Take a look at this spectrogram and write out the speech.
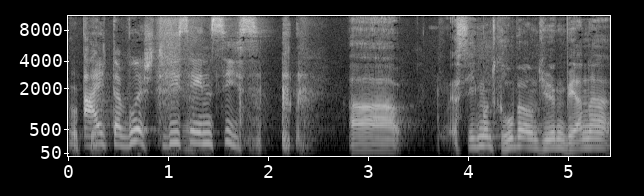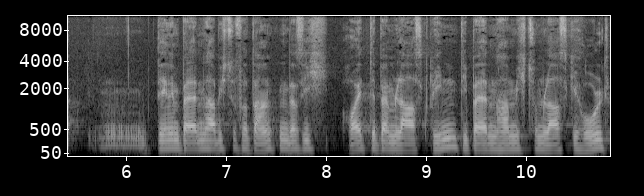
Okay. Alter Wurscht, wie sehen Sie es? Äh, Sigmund Gruber und Jürgen Werner denen beiden habe ich zu verdanken, dass ich heute beim LASK bin. Die beiden haben mich zum LASK geholt.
